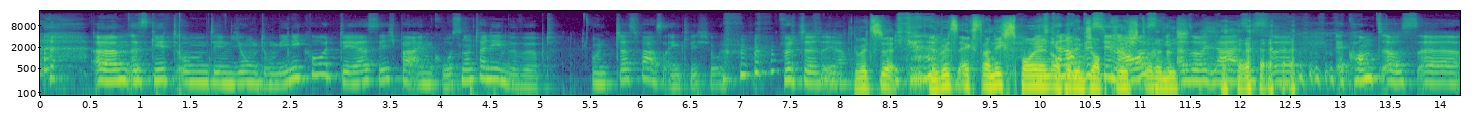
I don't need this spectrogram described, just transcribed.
ähm, es geht um den jungen Domenico, der sich bei einem großen Unternehmen bewirbt. Und das war es eigentlich schon. Bitte, ja. Du willst, äh, kann- du willst extra nicht spoilen, ob er den Job kriegt aus- oder nicht. Also ja, es ist, äh, kommt aus, äh,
